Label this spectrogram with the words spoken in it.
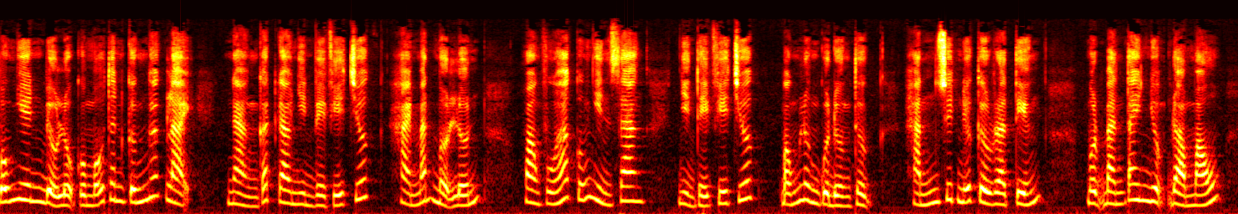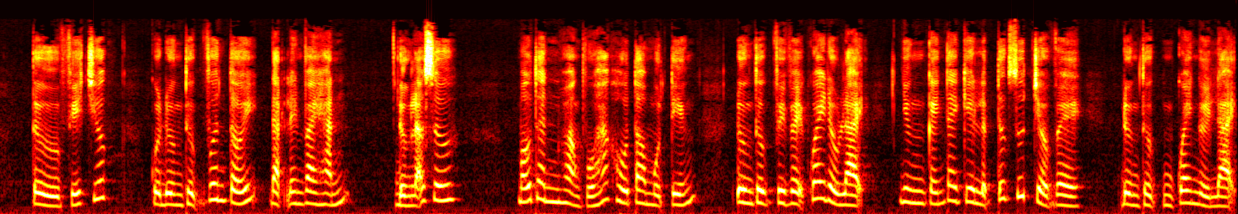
bỗng nhiên biểu lộ của mẫu thân cứng ngắc lại, nàng gắt gao nhìn về phía trước, hai mắt mở lớn. Hoàng Phù Hắc cũng nhìn sang, Nhìn thấy phía trước bóng lưng của đường thực, hắn suýt nữa kêu ra tiếng, một bàn tay nhuộm đỏ máu từ phía trước của đường thực vươn tới đặt lên vai hắn. Đường lão sư. Mẫu thân Hoàng Phủ Hắc hô to một tiếng, đường thực vì vậy quay đầu lại, nhưng cánh tay kia lập tức rút trở về. Đường thực quay người lại,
